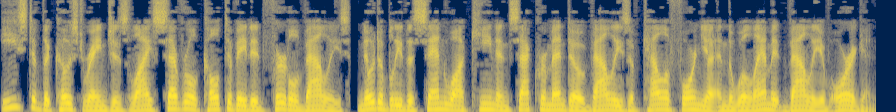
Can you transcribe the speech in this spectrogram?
East of the Coast Ranges lie several cultivated fertile valleys, notably the San Joaquin and Sacramento valleys of California and the Willamette Valley of Oregon.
